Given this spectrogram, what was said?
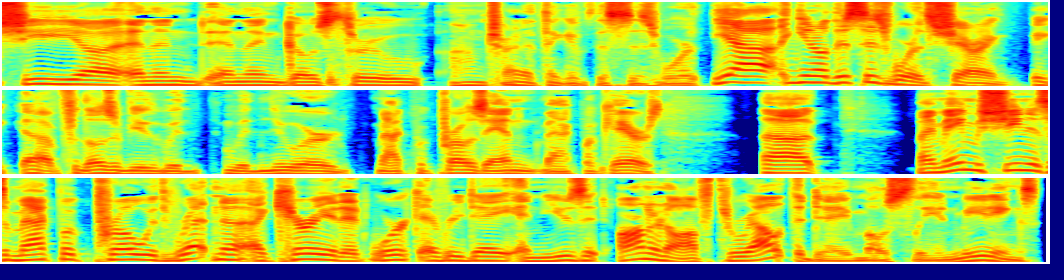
she uh, and then and then goes through. I'm trying to think if this is worth. Yeah, you know this is worth sharing uh, for those of you with with newer MacBook Pros and MacBook Airs. Uh, my main machine is a MacBook Pro with Retina. I carry it at work every day and use it on and off throughout the day, mostly in meetings.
